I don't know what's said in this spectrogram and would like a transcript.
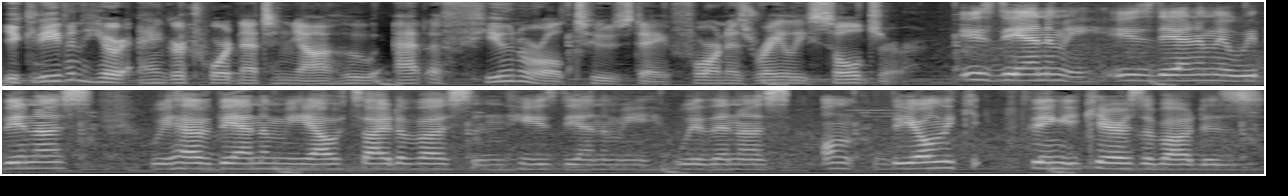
You could even hear anger toward Netanyahu at a funeral Tuesday for an Israeli soldier. He's the enemy. He's the enemy within us. We have the enemy outside of us, and he's the enemy within us. The only thing he cares about is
